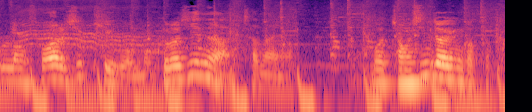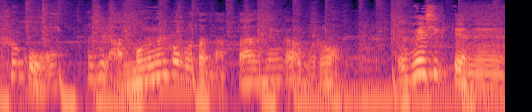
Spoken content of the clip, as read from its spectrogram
꿀렁꿀렁 소화를 시키고 뭐 그러지는 않잖아요. 뭐 정신적인 것도 크고 사실 안 먹는 것보다 낫다는 생각으로 회식 때는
